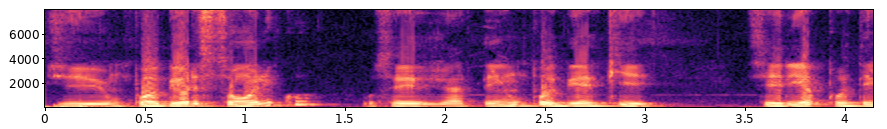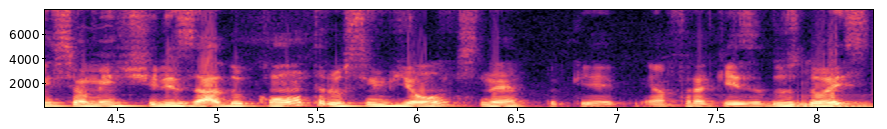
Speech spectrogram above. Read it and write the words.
de um poder sônico, ou seja, já tem um poder que seria potencialmente utilizado contra os simbiontes, né? Porque é a fraqueza dos dois.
